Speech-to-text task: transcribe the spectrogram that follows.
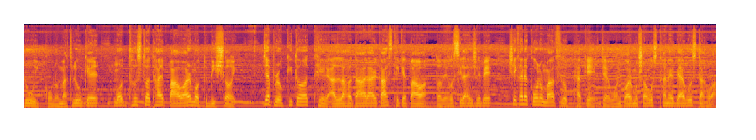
দুই, কোনো মাখলুকের মধ্যস্থতায় পাওয়ার মতো বিষয়, যা প্রকৃত অর্থে আল্লাহ তাআলার কাছ থেকে পাওয়া। তবে ওসিলা হিসেবে সেখানে কোনো মাখলুক থাকে, যেমন কর্মসংস্থানের ব্যবস্থা হওয়া,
